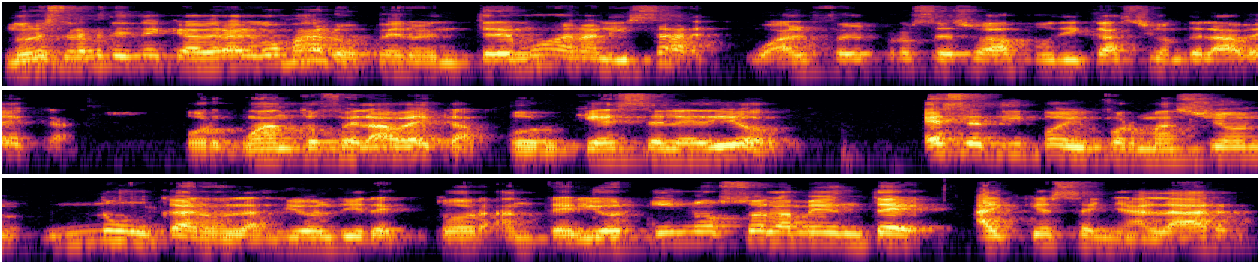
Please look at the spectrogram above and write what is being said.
no necesariamente tiene que haber algo malo, pero entremos a analizar cuál fue el proceso de adjudicación de la beca, por cuánto fue la beca, por qué se le dio. Ese tipo de información nunca nos las dio el director anterior y no solamente hay que señalar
